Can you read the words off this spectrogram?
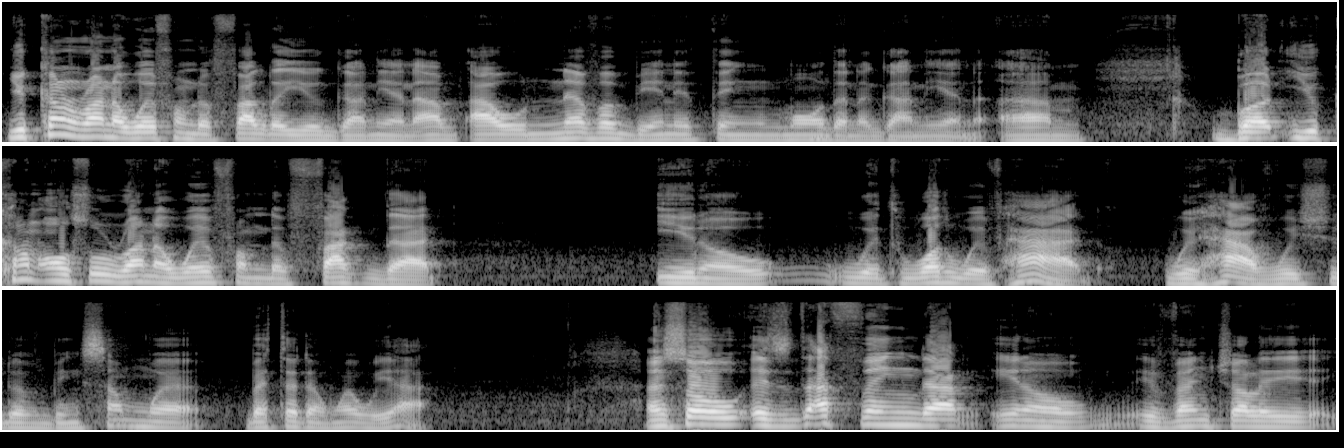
you can't run away from the fact that you're Ghanaian. I, I will never be anything more than a Ghanaian. Um, but you can't also run away from the fact that, you know, with what we've had, we have, we should have been somewhere better than where we are. And so it's that thing that, you know, eventually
